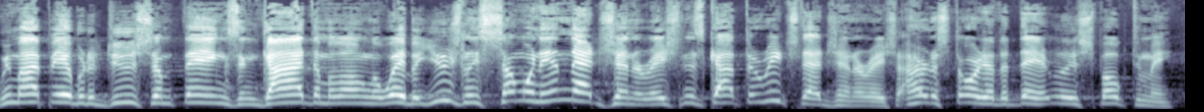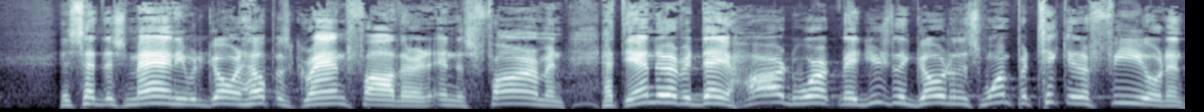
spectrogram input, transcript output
We might be able to do some things and guide them along the way, but usually someone in that generation has got to reach that generation. I heard a story the other day, it really spoke to me. It said this man, he would go and help his grandfather in, in, farm. And at the end of every day, hard work, they'd usually go to this one particular field and,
